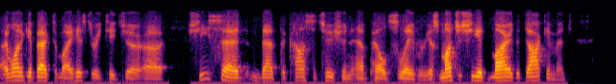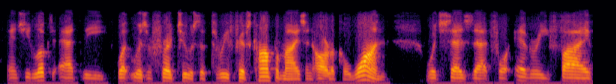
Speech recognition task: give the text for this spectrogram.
I want to get back to my history teacher. Uh, she said that the Constitution upheld slavery. As much as she admired the document, and she looked at the what was referred to as the Three Fifths Compromise in Article One, which says that for every five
